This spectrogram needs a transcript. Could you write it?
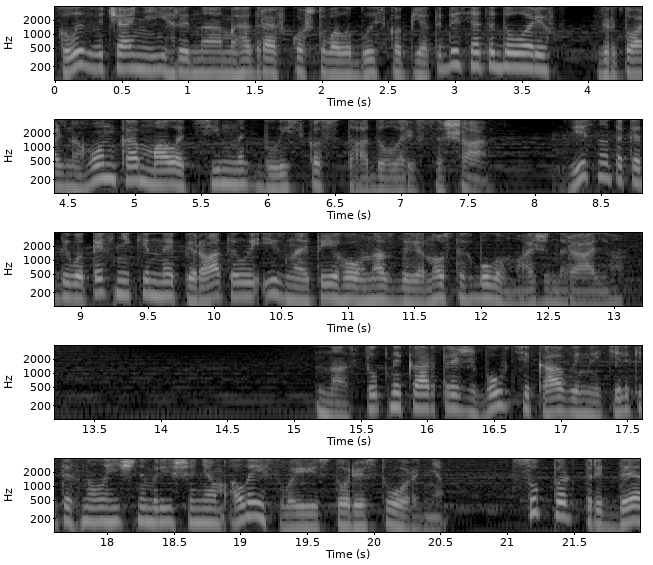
Коли звичайні ігри на Mega Drive коштували близько 50 доларів, віртуальна гонка мала цінник близько 100 доларів США. Звісно, таке диво техніки не піратили, і знайти його у нас з 90-х було майже нереально. Наступний картридж був цікавий не тільки технологічним рішенням, але й своєю історією створення. Super 3D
